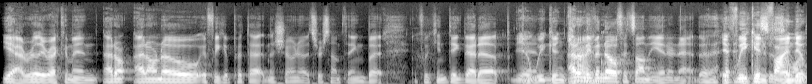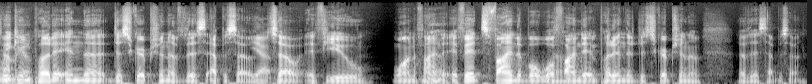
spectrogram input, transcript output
yeah i really recommend i don't i don't know if we could put that in the show notes or something but if we can dig that up Yeah, we and can i don't even know if it's on the internet If we can This is a find it, we time can put it in the description of this episode. Yeah. So if you want to find Yeah. it, if it's findable, we'll find it and put it in the description of, of this episode.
